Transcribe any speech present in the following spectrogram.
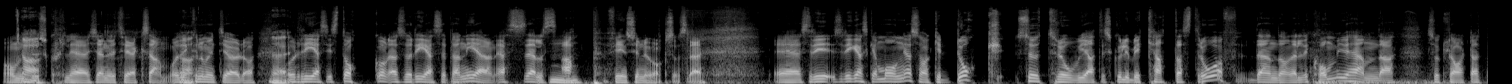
om Ja. du skulle känna dig tveksam. Och det Ja. kunde man inte göra då. Nej. Och Res i Stockholm, alltså reseplaneraren, SLs Mm. app finns ju nu också. Så, där. Eh, så, det, så det är ganska många saker. Dock så tror jag att det skulle bli katastrof den dagen, eller det kommer ju hända såklart att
